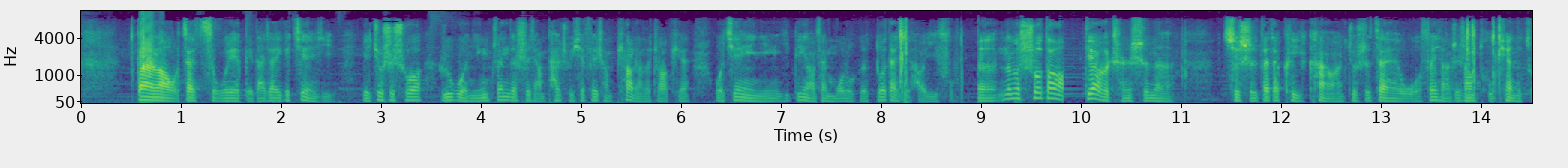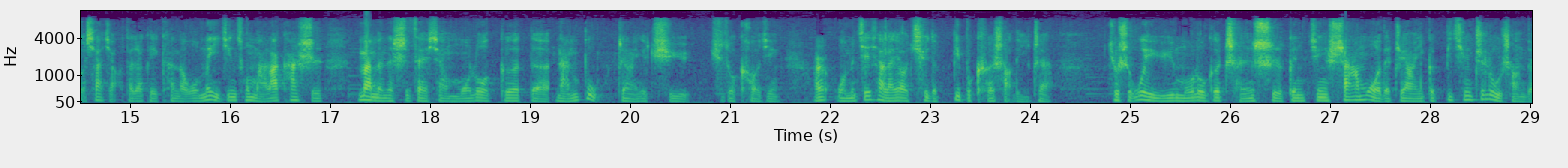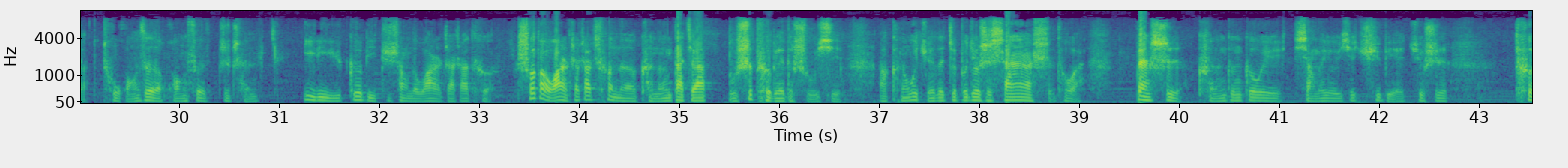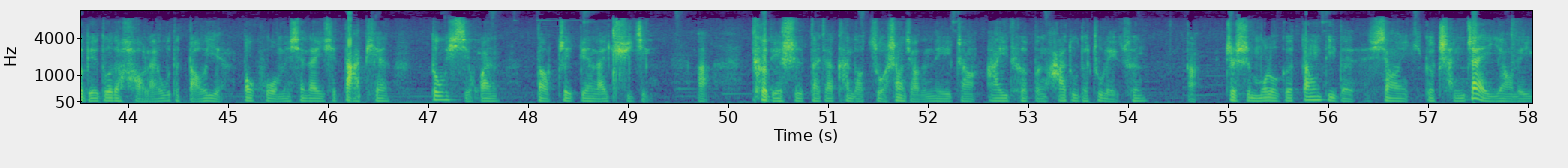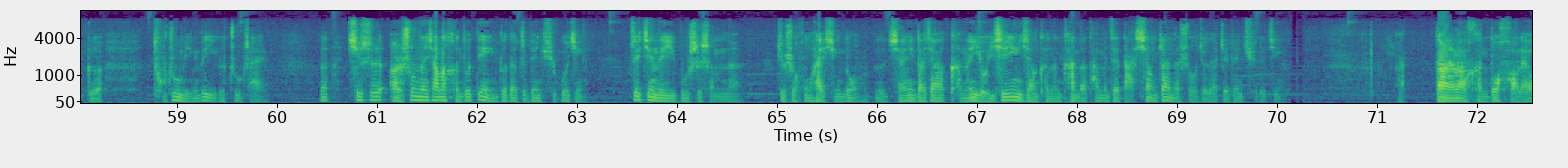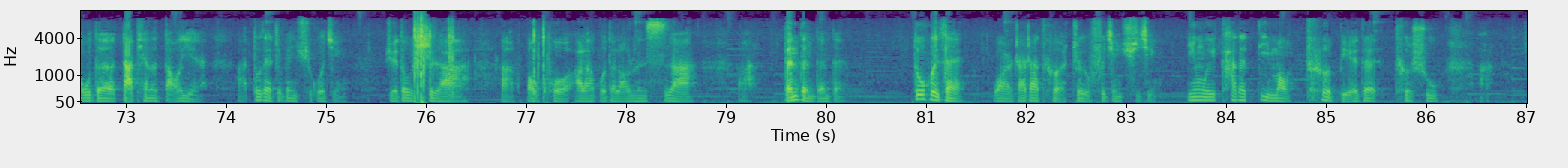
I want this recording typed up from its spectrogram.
当然了，我在此我也给大家一个建议，也就是说，如果您真的是想拍出一些非常漂亮的照片，我建议您一定要在摩洛哥多带几套衣服。呃，那么说到第二个城市呢，其实大家可以看啊，就是在我分享这张图片的左下角，大家可以看到，我们已经从马拉喀什慢慢的是在向摩洛哥的南部这样一个区域去做靠近，而我们接下来要去的必不可少的一站。就是位于摩洛哥城市跟经沙漠的这样一个必经之路上的土黄色的黄色之城，屹立于戈壁之上的瓦尔扎扎特。说到瓦尔扎扎特呢，可能大家不是特别的熟悉啊，可能会觉得这不就是山啊石头啊，但是可能跟各位想的有一些区别，就是特别多的好莱坞的导演，包括我们现在一些大片，都喜欢到这边来取景啊，特别是大家看到左上角的那一张阿伊特本哈杜的筑垒村。啊这是摩洛哥当地的像一个城寨一样的一个土著民的一个住宅。那其实耳熟能详的很多电影都在这边取过景。最近的一部是什么呢？就是《红海行动》。相信大家可能有一些印象，可能看到他们在打巷战的时候就在这边取的景。啊，当然了，很多好莱坞的大片的导演啊都在这边取过景，《决斗士》啊啊，包括阿拉伯的劳伦斯啊啊等等等等，都会在瓦尔扎扎特这个附近取景。因为它的地貌特别的特殊，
